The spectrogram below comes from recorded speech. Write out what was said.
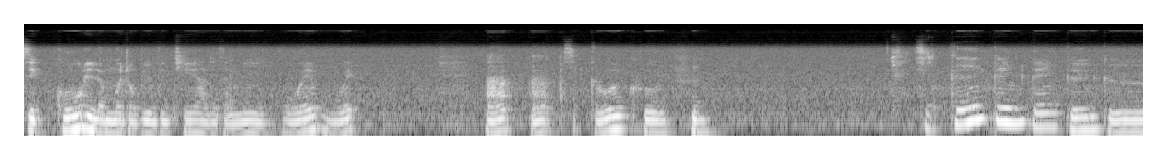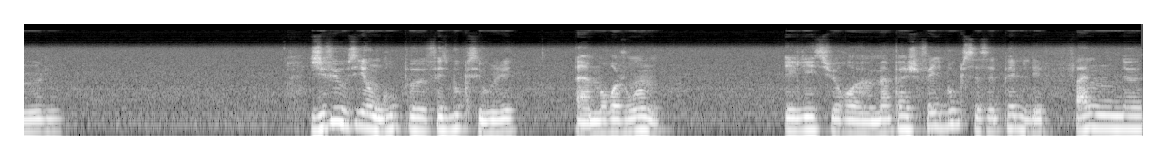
C'est cool, moi envie de vous dire, les amis. Ouais, ouais. Hein, hein, c'est cool, cool. c'est cool, cool, cool, cool, cool. J'ai vu aussi un groupe euh, Facebook si vous voulez euh, me rejoindre. Il est sur euh, ma page Facebook, ça s'appelle les fans de,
